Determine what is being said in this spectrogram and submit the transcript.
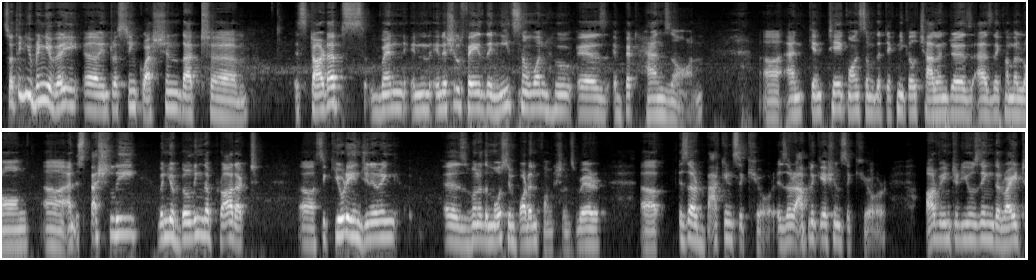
So i think you bring a very uh, interesting question that um, startups when in initial phase they need someone who is a bit hands on uh, and can take on some of the technical challenges as they come along. Uh, and especially when you're building the product, uh, security engineering is one of the most important functions where uh, is our backend secure? Is our application secure? Are we introducing the right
